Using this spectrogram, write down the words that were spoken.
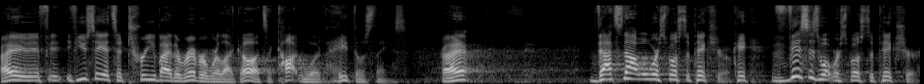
right? If, if you say it's a tree by the river, we're like, oh, it's a cottonwood. I hate those things, right? That's not what we're supposed to picture, okay? This is what we're supposed to picture,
